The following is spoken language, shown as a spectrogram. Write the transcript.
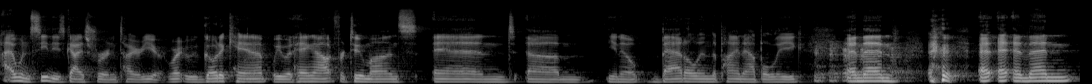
I wouldn't see these guys for an entire year. Right? We would go to camp, we would hang out for two months, and um, you know, battle in the Pineapple League, and then, and, and then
